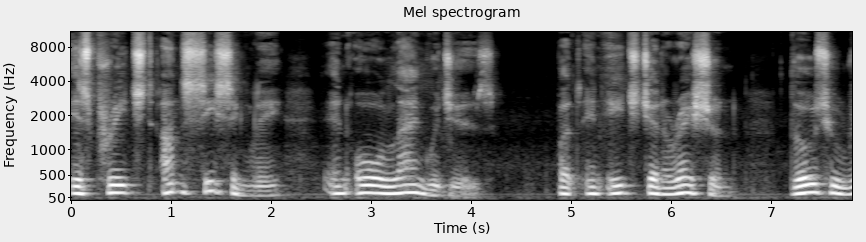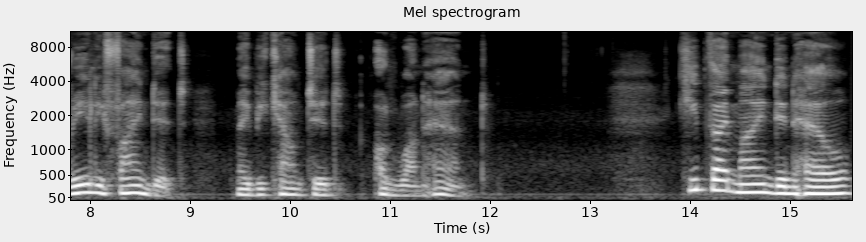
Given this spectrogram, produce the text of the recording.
is preached unceasingly in all languages, but in each generation, those who really find it may be counted on one hand. Keep thy mind in hell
